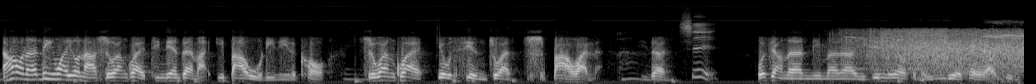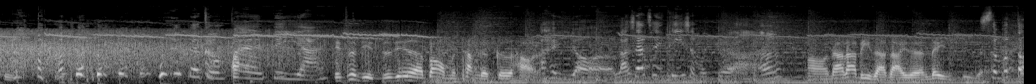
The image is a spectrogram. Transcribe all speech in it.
然后呢，另外又拿十万块，今天再买一八五零零的 call，十万块又现赚十八万了。啊李正是，我想呢，你们呢已经没有什么音乐可以来庆祝，那怎么办，弟呀？你自己直接呢帮我们唱个歌好了。哎呦，老师要听什么歌啊？嗯，哦，哒哒滴哒哒的类似的，什么东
